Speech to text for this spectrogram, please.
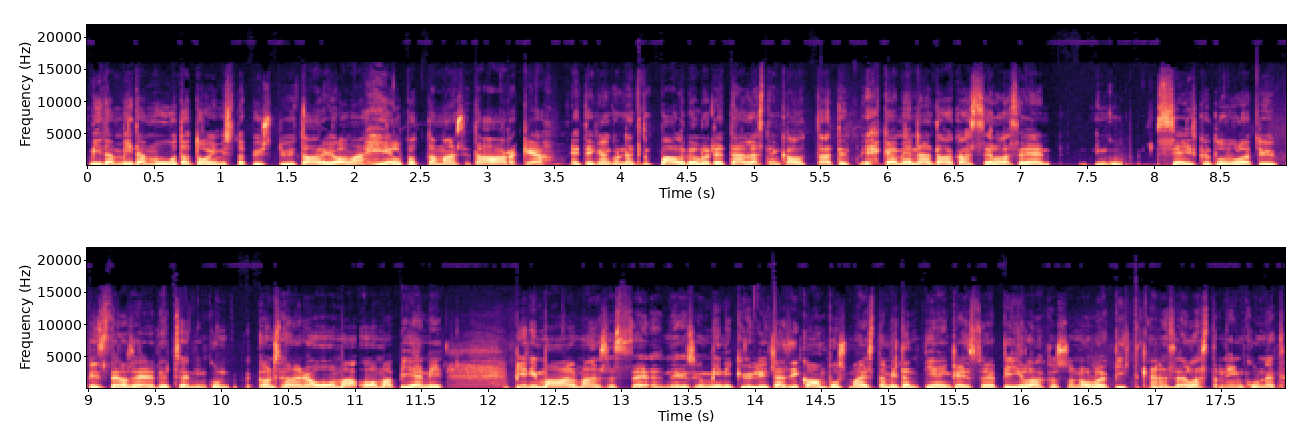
mitä, mitä muuta toimisto pystyy tarjoamaan, helpottamaan sitä arkea, että ikään kuin näiden palveluiden tällaisten kautta, että ehkä mennään takaisin sellaiseen niin kuin 70-luvulla tyyppisesti, on se, että se niin kuin on sellainen oma, oma pieni, pieni maailmansa se, se minikyli, täsi kampusmaista, mitä nyt Jenkeissä ja Piilauksessa on ollut jo pitkään sellaista, niin kuin, että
